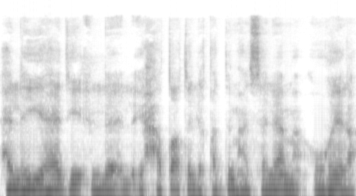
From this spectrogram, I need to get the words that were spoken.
هل هي هذه الإحاطات اللي قدمها سلامة وغيرها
